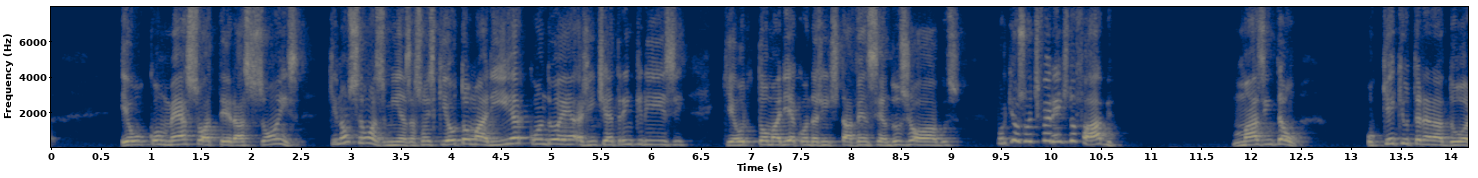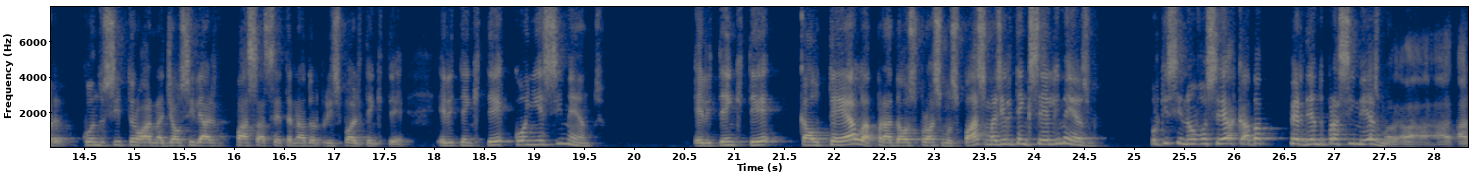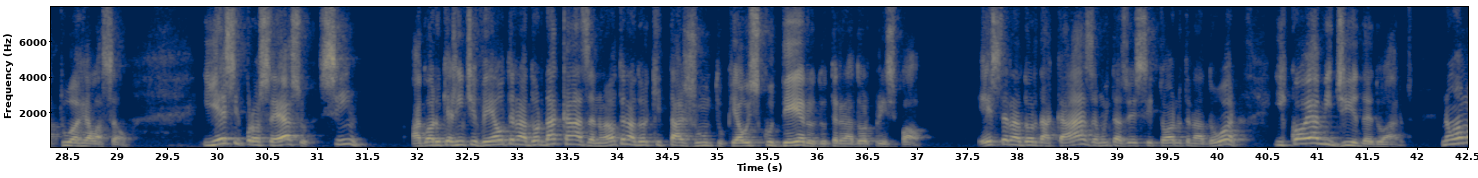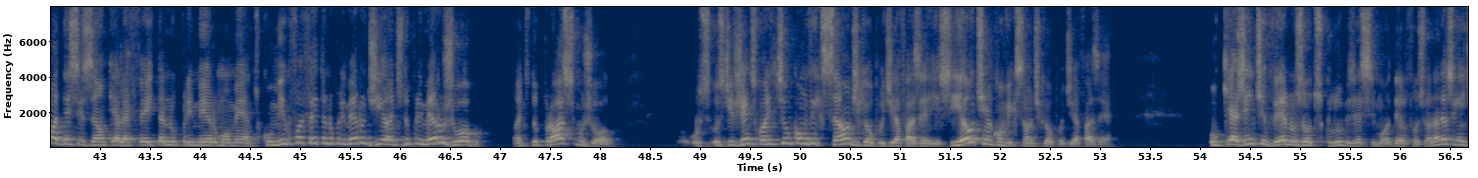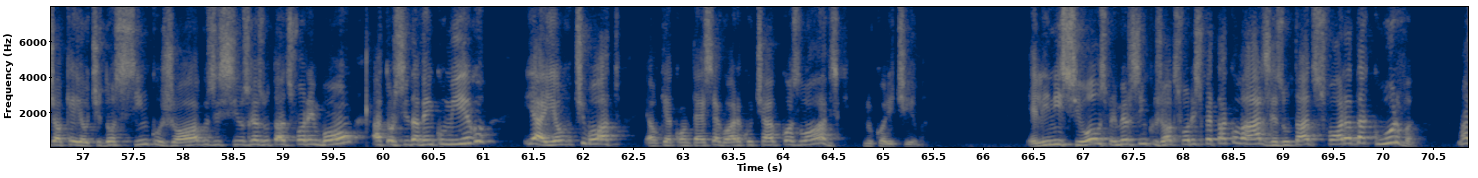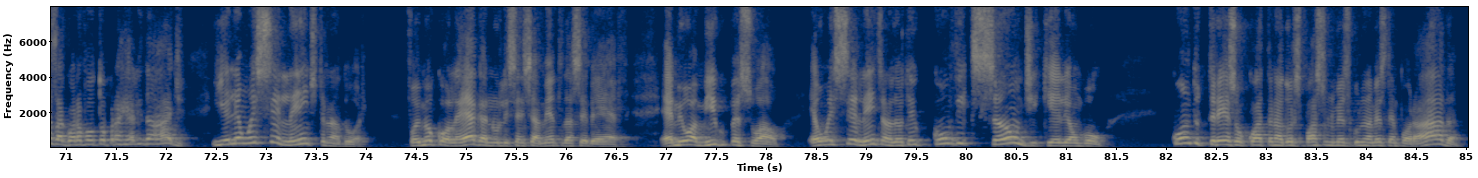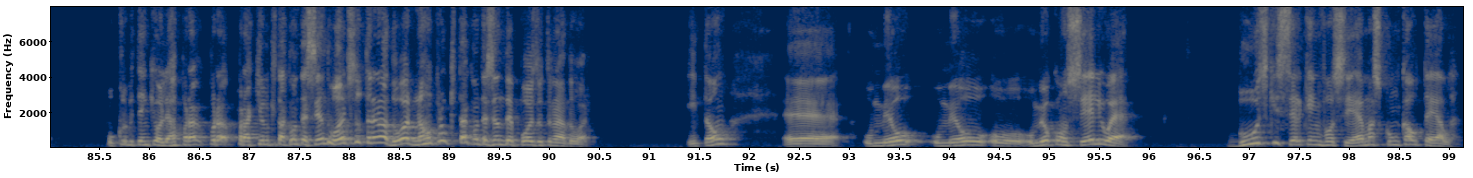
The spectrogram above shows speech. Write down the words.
eu começo a ter ações que não são as minhas ações que eu tomaria quando a gente entra em crise, que eu tomaria quando a gente está vencendo os jogos, porque eu sou diferente do Fábio. Mas então, o que que o treinador, quando se torna de auxiliar, passa a ser treinador principal, ele tem que ter? Ele tem que ter conhecimento. Ele tem que ter cautela para dar os próximos passos, mas ele tem que ser ele mesmo. Porque senão você acaba perdendo para si mesmo a, a, a tua relação. E esse processo, sim. Agora, o que a gente vê é o treinador da casa, não é o treinador que está junto, que é o escudeiro do treinador principal. Esse treinador da casa muitas vezes se torna o treinador. E qual é a medida, Eduardo? Não é uma decisão que ela é feita no primeiro momento. Comigo foi feita no primeiro dia, antes do primeiro jogo, antes do próximo jogo. Os, os dirigentes correntes tinham convicção de que eu podia fazer isso, e eu tinha convicção de que eu podia fazer. O que a gente vê nos outros clubes, esse modelo funcionando, é o seguinte: ok, eu te dou cinco jogos, e se os resultados forem bons, a torcida vem comigo, e aí eu te boto. É o que acontece agora com o Thiago Kozlovski no Coritiba. Ele iniciou, os primeiros cinco jogos foram espetaculares, resultados fora da curva mas agora voltou para a realidade. E ele é um excelente treinador. Foi meu colega no licenciamento da CBF, é meu amigo pessoal, é um excelente treinador. Eu tenho convicção de que ele é um bom. Quando três ou quatro treinadores passam no mesmo clube na mesma temporada, o clube tem que olhar para aquilo que está acontecendo antes do treinador, não para o que está acontecendo depois do treinador. Então, é, o, meu, o, meu, o, o meu conselho é busque ser quem você é, mas com cautela.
